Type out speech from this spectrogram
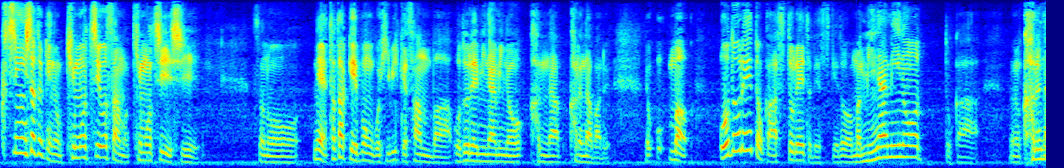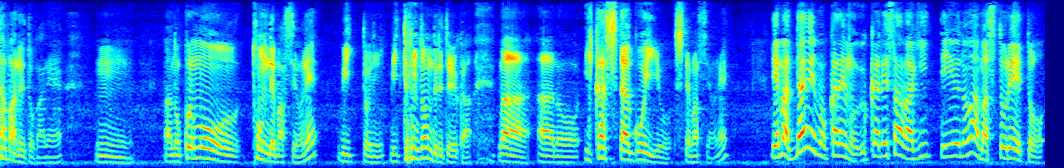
口にした時の気持ちよさも気持ちいいし、その、ね、叩けボンゴ、響けサンバ、踊れ南のカルナカルナバル。まあ、踊れとかストレートですけど、まあ、南のとか、カルナバルとかね、うん。あの、これもう飛んでますよね。ウィットに。ウィットに飛んでるというか、まあ、あの、生かした語彙をしてますよね。で、まあ、誰も彼も浮かれ騒ぎっていうのは、まあ、ストレート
